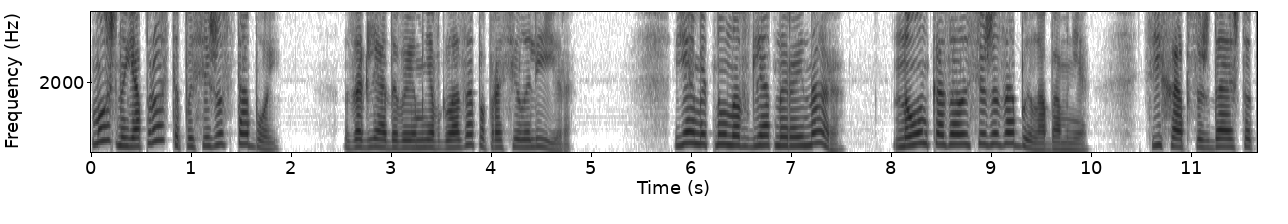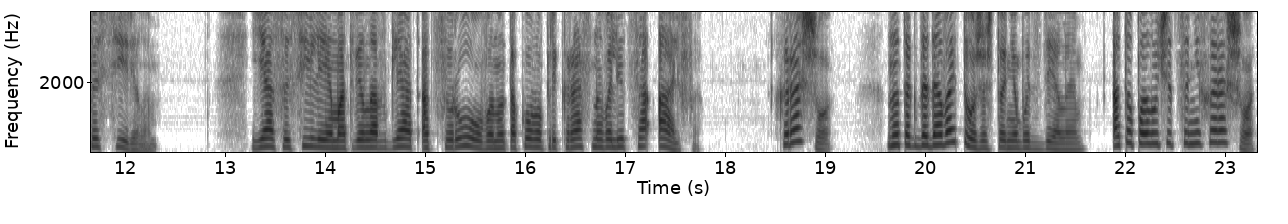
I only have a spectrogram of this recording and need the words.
«Можно я просто посижу с тобой?» Заглядывая мне в глаза, попросила Лиира. Я метнула взгляд на Рейнара, но он, казалось, уже забыл обо мне, тихо обсуждая что-то с Сирилом. Я с усилием отвела взгляд от сурового, но такого прекрасного лица Альфы. «Хорошо», но тогда давай тоже что-нибудь сделаем, а то получится нехорошо,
